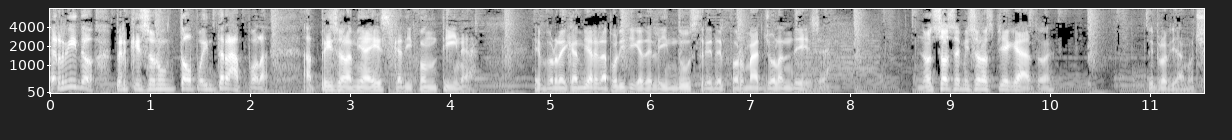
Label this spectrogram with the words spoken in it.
Rido perché sono un topo in trappola, appeso alla mia esca di fontina. E vorrei cambiare la politica delle industrie del formaggio olandese. Non so se mi sono spiegato, eh? Riproviamoci.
